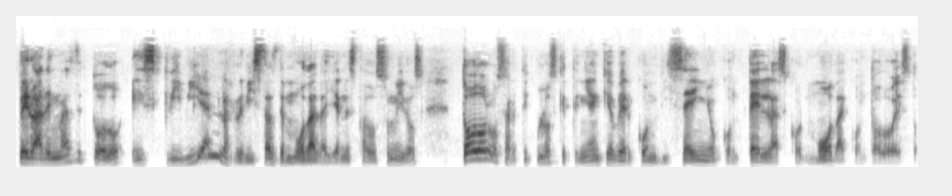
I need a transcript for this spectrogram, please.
Pero además de todo, escribía en las revistas de moda de allá en Estados Unidos todos los artículos que tenían que ver con diseño, con telas, con moda, con todo esto.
